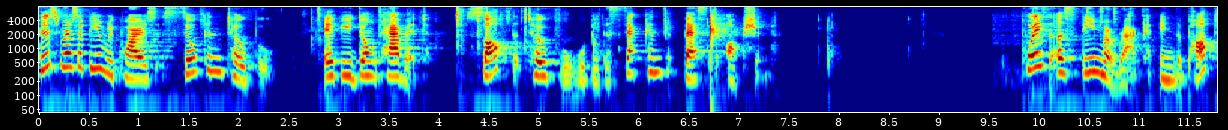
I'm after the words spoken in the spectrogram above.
This recipe requires silken tofu. If you don't have it, soft tofu will be the second best option. Place a steamer rack in the pot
